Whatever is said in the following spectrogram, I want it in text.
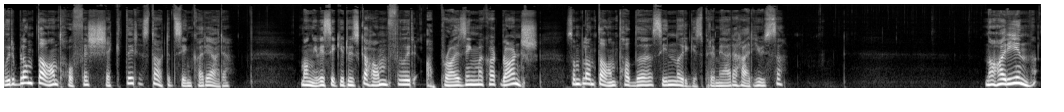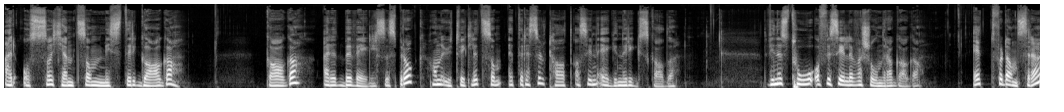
hvor blant annet Hoffers Schekter startet sin karriere. Mange vil sikkert huske ham for Uprising med Carte Blanche, som blant annet hadde sin norgespremiere her i huset. Naharin er også kjent som Mr. Gaga. Gaga er et bevegelsesspråk han utviklet som et resultat av sin egen ryggskade. Det finnes to offisielle versjoner av Gaga. Ett for dansere,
